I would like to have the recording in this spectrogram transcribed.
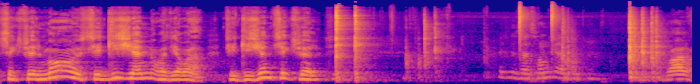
sexuellement, c'est de l'hygiène, on va dire, voilà. C'est de l'hygiène sexuelle. Ça sent le gaz. Voilà.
